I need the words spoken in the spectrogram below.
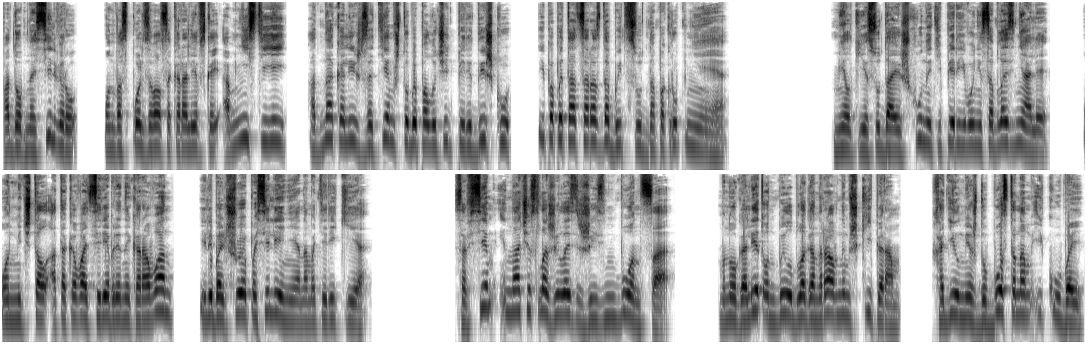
Подобно Сильверу, он воспользовался королевской амнистией однако лишь за тем, чтобы получить передышку и попытаться раздобыть судно покрупнее. Мелкие суда и шхуны теперь его не соблазняли. Он мечтал атаковать серебряный караван или большое поселение на материке. Совсем иначе сложилась жизнь Бонса. Много лет он был благонравным шкипером, ходил между Бостоном и Кубой,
